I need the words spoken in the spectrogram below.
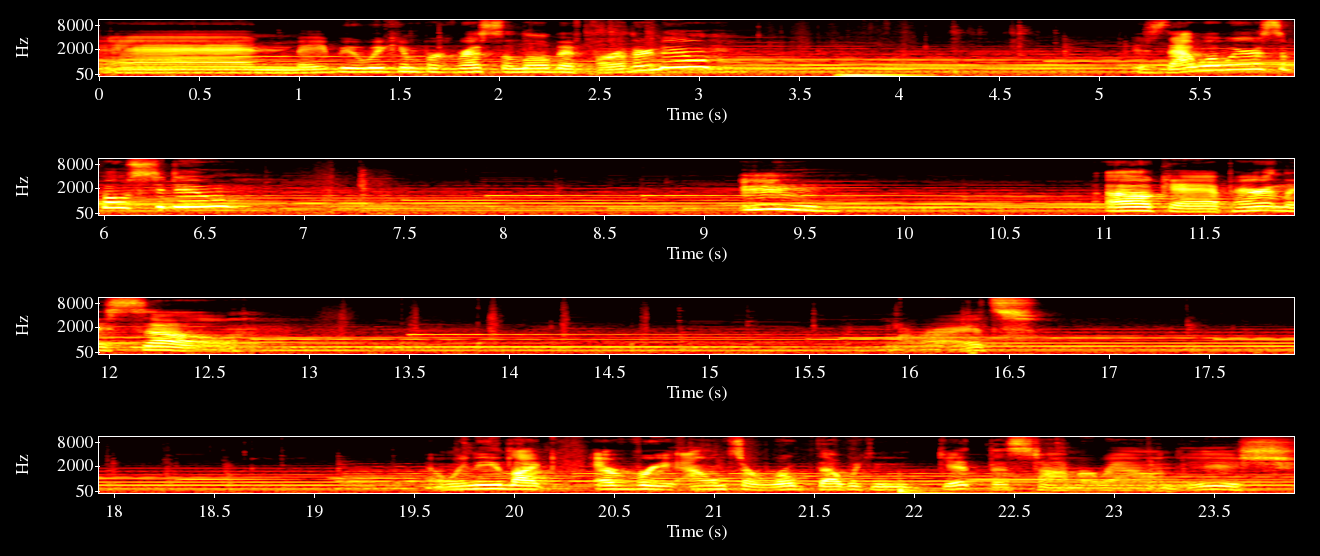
And maybe we can progress a little bit further now? Is that what we were supposed to do? okay, apparently so. Alright. And we need like every ounce of rope that we can get this time around. Yeesh.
